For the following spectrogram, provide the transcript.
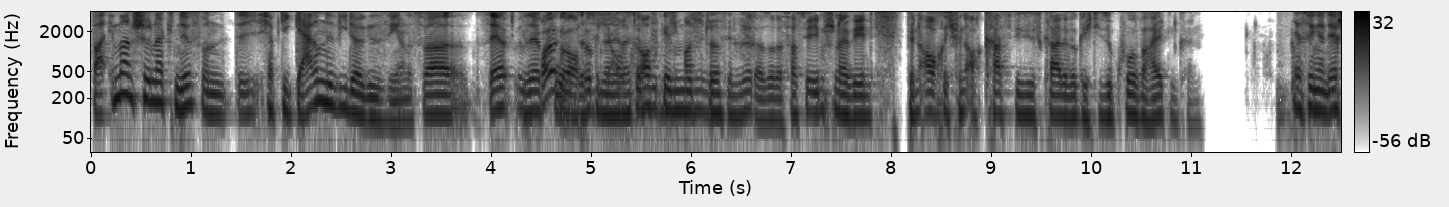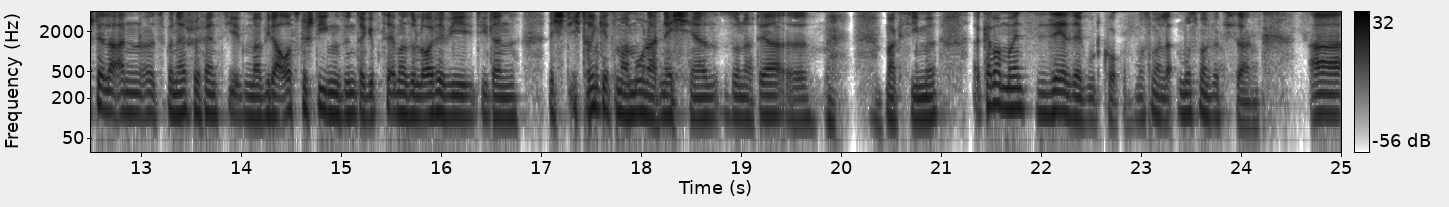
war immer ein schöner Kniff und ich, ich habe die gerne wieder gesehen. Das war sehr, sehr Folge cool, auch dass wirklich auch sehr aufgehen musste. inszeniert. Also das hast du eben schon erwähnt. Bin auch, ich finde auch krass, wie sie es gerade wirklich diese Kurve halten können. Deswegen an der Stelle an äh, Supernatural-Fans, die eben mal wieder ausgestiegen sind, da gibt's ja immer so Leute wie, die dann, ich, ich trinke jetzt mal einen Monat nicht, ja, so nach der äh, Maxime. Kann man im Moment sehr, sehr gut gucken, muss man, muss man wirklich sagen. Äh,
